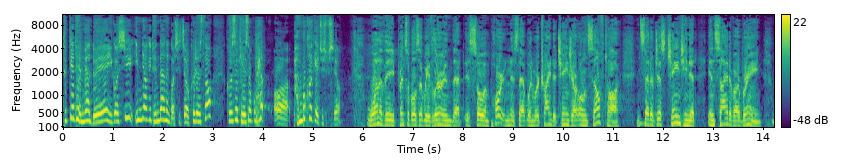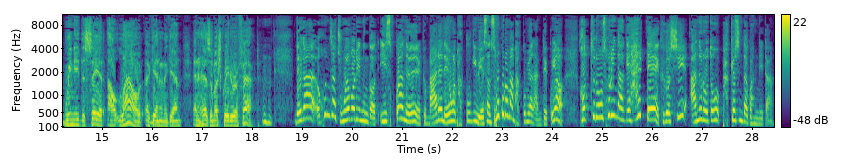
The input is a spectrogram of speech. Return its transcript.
듣게 되면 뇌에 이것이 입력이 된다는 것이죠. 그래서 그것을 계속 회- 어, 반복하게 해주십시오. One of the principles that we've learned that is so important is that when we're trying to change our own self-talk, instead of just changing it inside of our brain, we need to say it out loud again and again, and it has a much greater effect. 내가 혼자 중얼거리는 것, 이 습관을 그 말의 내용을 바꾸기 위해선 속으로만 바꾸면 안 되고요. 겉으로 소리나게 할 때 그것이 안으로도 바뀌어진다고 합니다.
